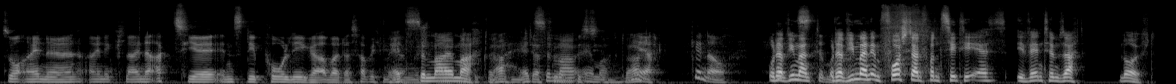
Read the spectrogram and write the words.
so eine, eine kleine Aktie ins Depot lege, aber das habe ich mir Hättest dann du mal gemacht, wa? Hättest du mal gemacht, wa? Ja, genau. Oder wie, man, Hättest oder wie man im Vorstand von CTS Eventim sagt, läuft.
